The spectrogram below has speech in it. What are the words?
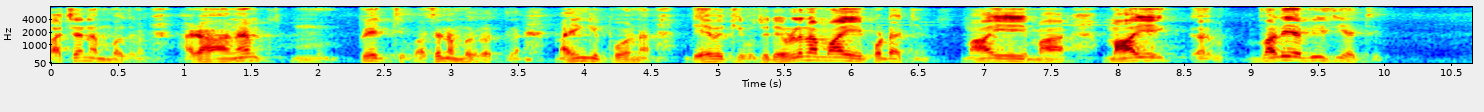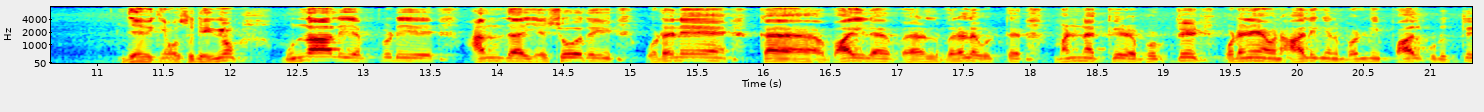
வச்சனம் மதுரம். அழகான பேச்சு வசனம் மதுரத்தில் மயங்கி போன தேவக்கி வசுதேவில் நான் மாயை போட்டாச்சு. மாயை மா மாயை வலைய வீசியாச்சு. தேவிக்கு வசுதேவியும் முன்னால் எப்படி அந்த யசோதை உடனே க வாயில் விரல் விரலை விட்டு மண்ணை கீழே போட்டு உடனே அவன் ஆலிங்கனம் பண்ணி பால் கொடுத்து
